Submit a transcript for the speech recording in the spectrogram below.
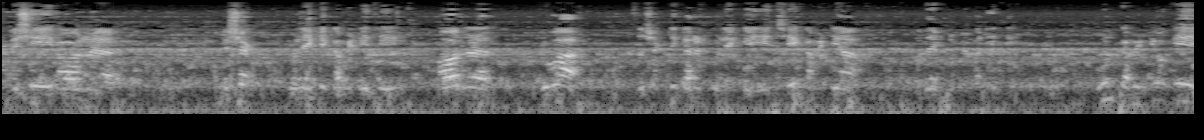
कृषि और कृषक को लेकर कमेटी थी और युवा सशक्तिकरण को लेकर ये छह कमेटियाँ उदयपुर में बनी थी। उन कमेटियों के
